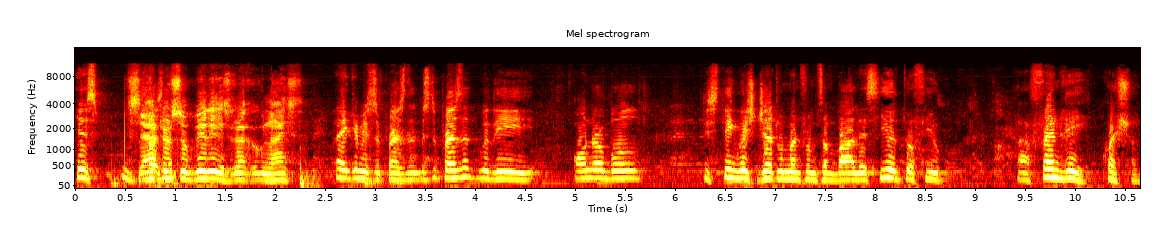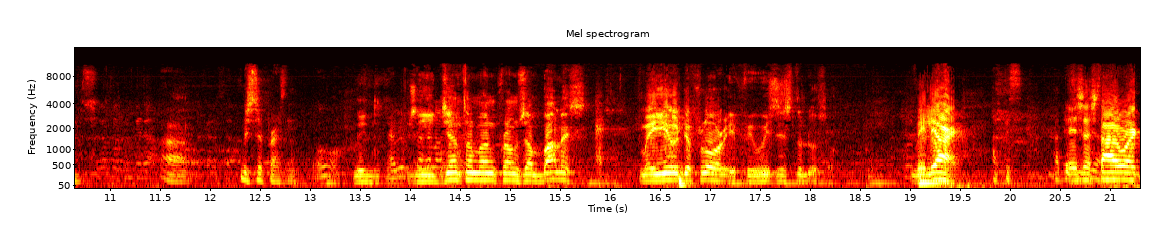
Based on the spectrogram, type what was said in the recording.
Yes, Mr. Senator President. Zubiri is recognized. Thank you, Mr. President. Mr. President, with the honorable distinguished gentleman from Zambales, yield to a few uh, friendly questions, uh, Mr. President. The the gentleman from Zambales may yield the floor if he wishes to do so. Villar At this- at is a stalwart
